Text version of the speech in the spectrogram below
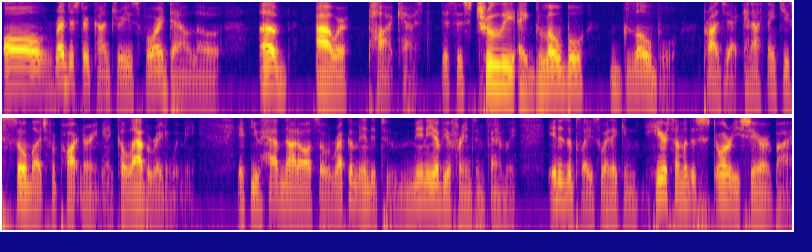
all registered countries for a download of our podcast. This is truly a global, global project. And I thank you so much for partnering and collaborating with me if you have not also recommended to many of your friends and family, it is a place where they can hear some of the stories shared by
